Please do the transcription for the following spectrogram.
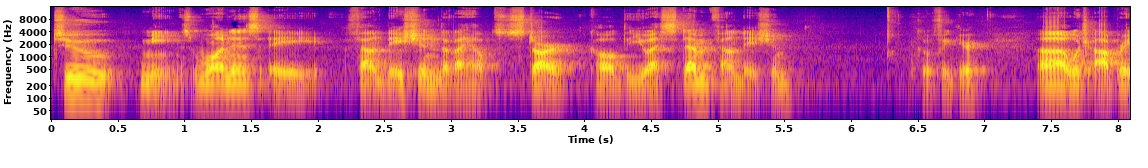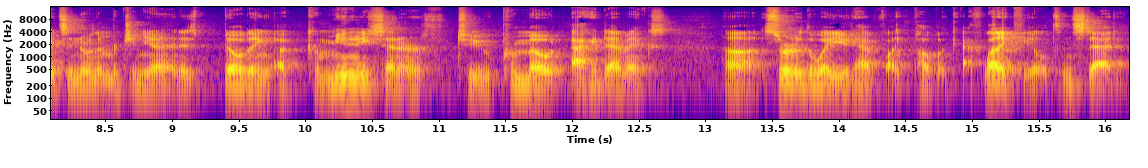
two means. One is a foundation that I helped start called the U.S. STEM Foundation. Go figure. Uh, which operates in Northern Virginia and is building a community center to promote academics, uh, sort of the way you'd have like public athletic fields instead,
